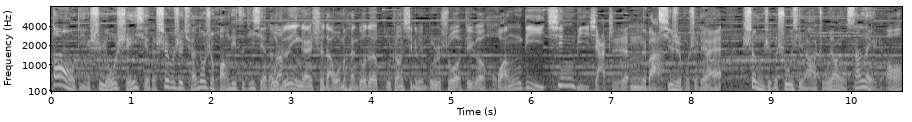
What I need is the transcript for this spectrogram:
到底是由谁写的？是不是全都是皇帝自己写的？我觉得应该是的。我们很多的古装戏里面不是说这个皇帝亲笔下旨，对吧？其实不是这样。哎圣旨的书写啊，主要有三类人哦。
